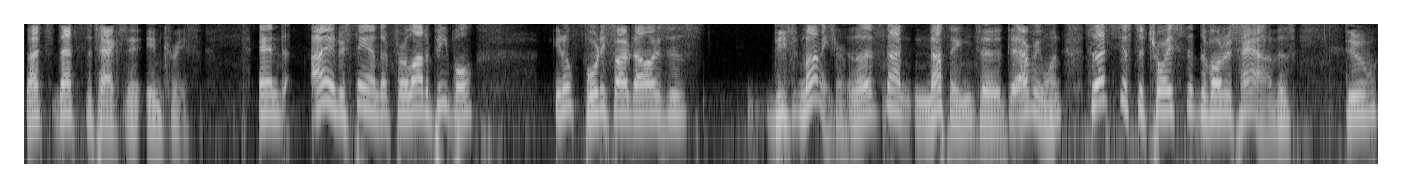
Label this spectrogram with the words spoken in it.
That's that's the tax increase, and I understand that for a lot of people, you know, forty five dollars is decent money. That's not nothing to, to everyone. So that's just a choice that the voters have is do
